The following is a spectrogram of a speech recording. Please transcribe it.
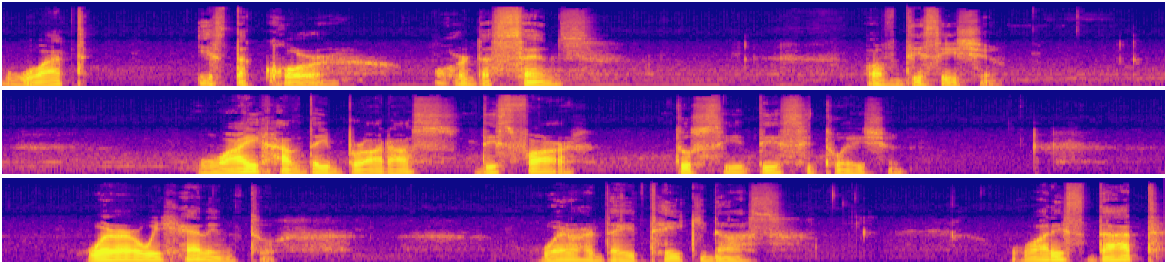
What is the core or the sense of this issue? Why have they brought us this far to see this situation? Where are we heading to? Where are they taking us? What is that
